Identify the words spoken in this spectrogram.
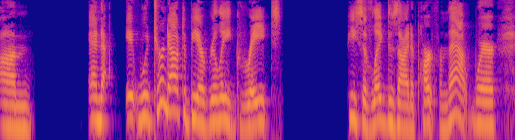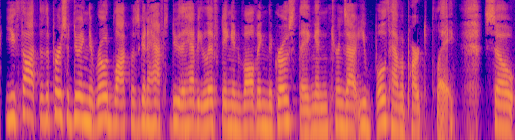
Um, and it would turned out to be a really great piece of leg design apart from that where you thought that the person doing the roadblock was going to have to do the heavy lifting involving the gross thing and turns out you both have a part to play so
